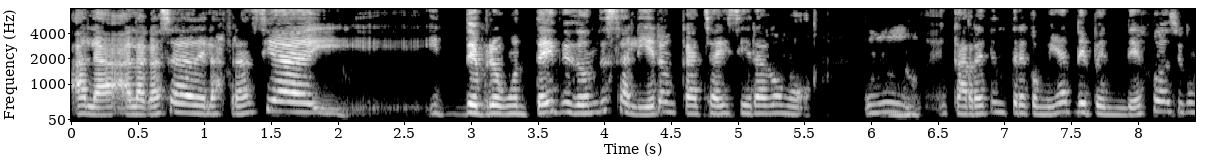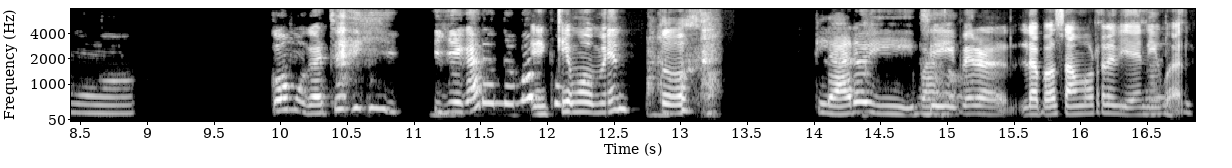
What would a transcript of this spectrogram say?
a la, a la casa de la Francia y, y te preguntéis de dónde salieron, ¿cachai? Si era como un carrete, entre comillas, de pendejos, así como... ¿Cómo, cachai? Y, y llegaron nomás. ¿En qué momento? Claro, y Sí, pero la pasamos re bien igual.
